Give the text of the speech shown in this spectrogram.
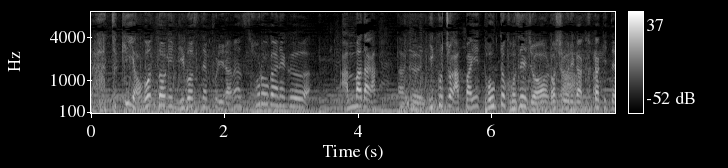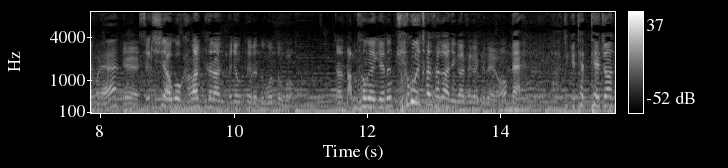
야, 특히 역언덕인 리버스템플이라면 서로 간의 그 앞마당, 앞, 아, 그 입구 쪽 압박이 더욱더 거세죠. 러시거리가 가깝기 때문에. 예, 섹시하고 강한 테란, 변형태란 응원도구. 자, 남성에게는 최고의 찬사가 아닌가 생각이 드네요. 네. 아, 특히 테테전,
